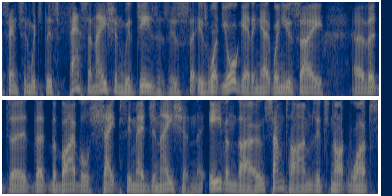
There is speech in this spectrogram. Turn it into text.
sense in which this fascination with Jesus is is what you're getting at when you say that that the Bible shapes imagination, even though sometimes it's not what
